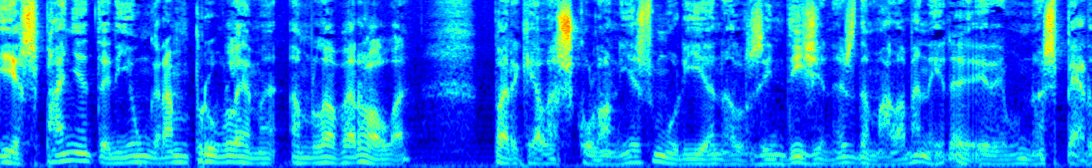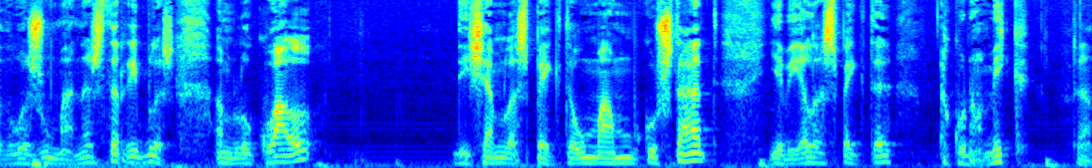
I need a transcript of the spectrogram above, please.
I Espanya tenia un gran problema amb la verola perquè les colònies morien els indígenes de mala manera, eren unes pèrdues humanes terribles, amb la qual deixem l'aspecte humà a un costat, hi havia l'aspecte econòmic. Sí.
